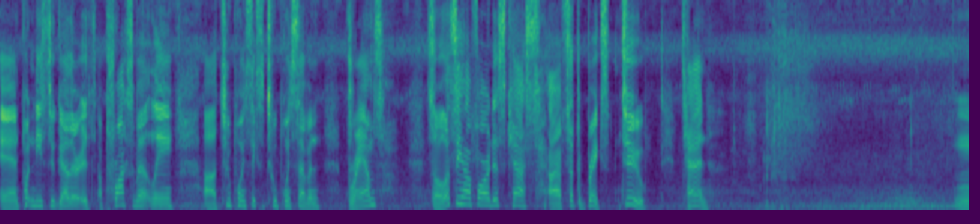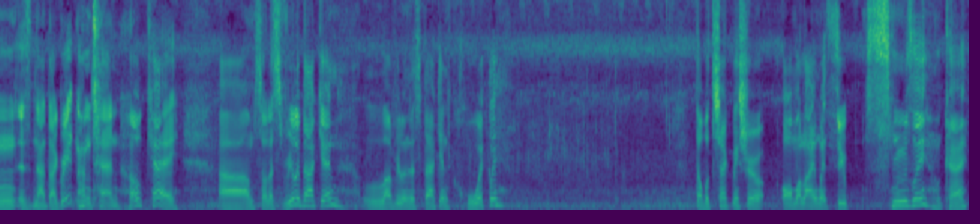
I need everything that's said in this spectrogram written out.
And putting these together, it's approximately uh, 2.6 to 2.7 grams. So let's see how far this casts. I've set the brakes to 10, mm, is not that great on 10. Okay, um, so let's reel it back in. Love reeling this back in quickly. Double check, make sure all my line went through smoothly. Okay,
